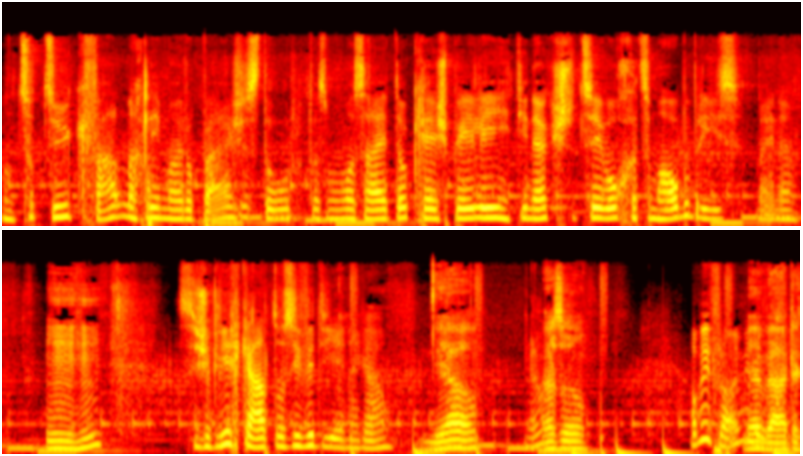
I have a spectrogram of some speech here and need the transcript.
Und so Zeug gefällt mir ein bisschen im europäischen Store, dass man mal sagt, okay, spiele ich die nächsten zwei Wochen zum halben Preis. Ich meine, Mhm. das ist ja gleich Geld, das sie verdienen, gell? Ja. Ja. Also, Aber ich freue mich. wir drauf. werden,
